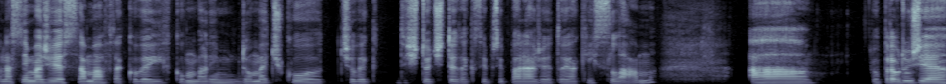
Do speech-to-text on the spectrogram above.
Ona s nima žije sama v takovém jako malém domečku. Člověk, když to čte, tak si připadá, že je to jaký slam. A opravdu žije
